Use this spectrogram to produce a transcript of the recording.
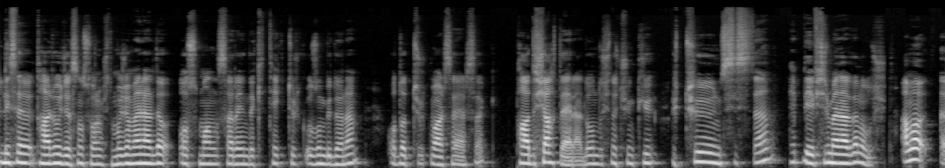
lise tarih hocasına sormuştum. Hocam herhalde Osmanlı Sarayı'ndaki tek Türk uzun bir dönem. O da Türk varsayarsak. Padişah da herhalde. Onun dışında çünkü bütün sistem hep devşirmelerden oluşuyor. Ama e,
